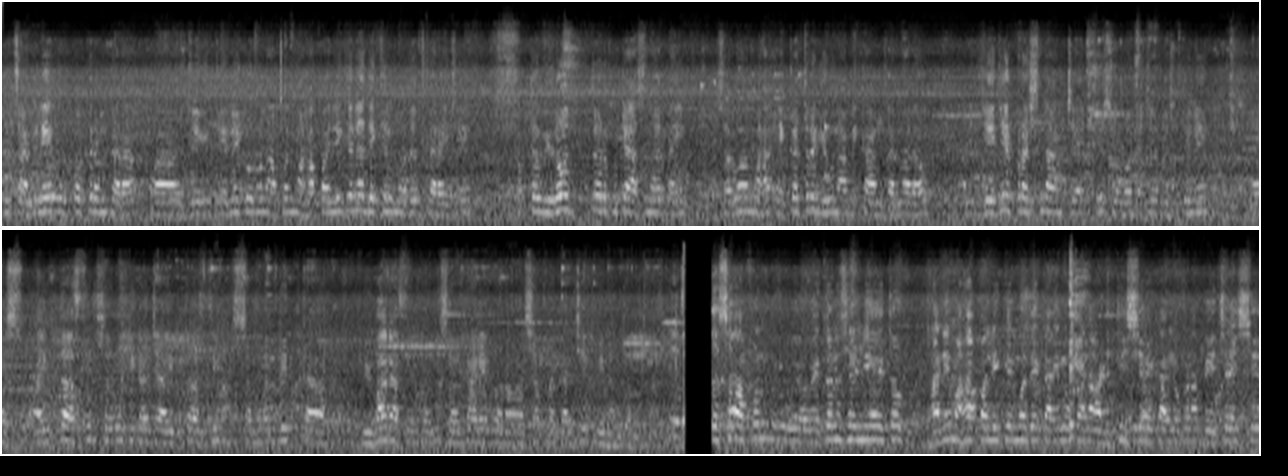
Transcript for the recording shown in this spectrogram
की चांगले उपक्रम करा. जे जेणेकरून आपण महापालिकेला देखील मदत करायची फक्त विरोध तर कुठे असणार नाही. सर्व महा एकत्र घेऊन आम्ही काम करणार आहोत. आणि जे जे प्रश्न आमचे आहेत ते सोडवण्याच्या दृष्टीने आयुक्त असतील सर्व ठिकाणचे आयुक्त असतील संबंधित का विभाग असतील त्यांनी सहकार्य करावं अशा प्रकारची एक विनंती जसं आपण वेतनश्रेणी आहे तर ठाणे महापालिकेमध्ये काही लोकांना अडतीसशे आहे काही लोकांना बेचाळीसशे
